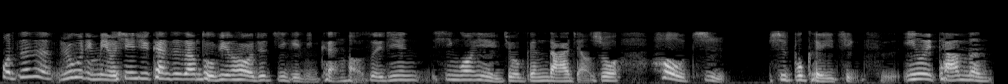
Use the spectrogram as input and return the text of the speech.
我真的，如果你们有兴趣看这张图片的话，我就寄给你看哈。所以今天星光夜语就跟大家讲说，后置是不可以请辞，因为他们。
